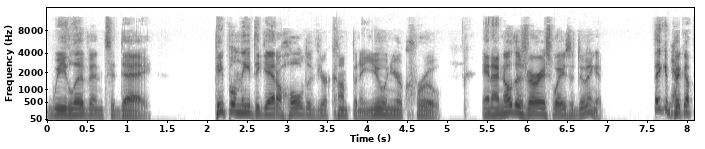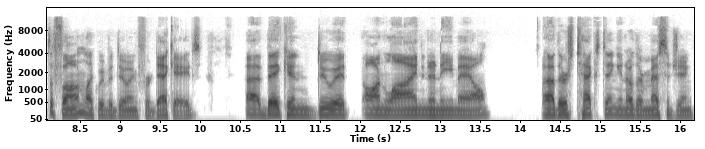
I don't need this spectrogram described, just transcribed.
we live in today, people need to get a hold of your company, you and your crew. And I know there's various ways of doing it they can yeah. pick up the phone like we've been doing for decades. Uh, they can do it online in an email. Uh, there's texting and other messaging.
